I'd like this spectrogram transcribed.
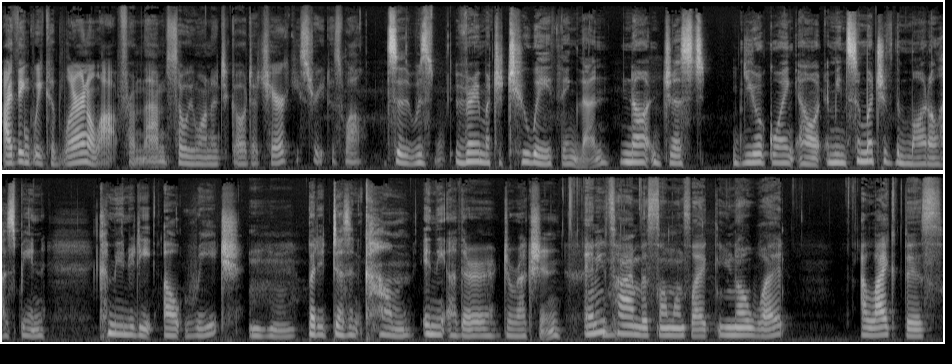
I think we could learn a lot from them. So we wanted to go to Cherokee Street as well. So it was very much a two way thing then, not just you're going out. I mean, so much of the model has been community outreach, mm-hmm. but it doesn't come in the other direction. Anytime that someone's like, you know what, I like this.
